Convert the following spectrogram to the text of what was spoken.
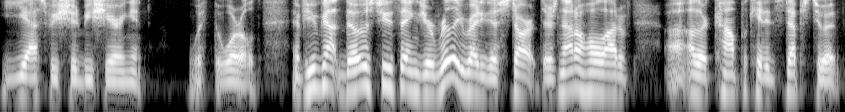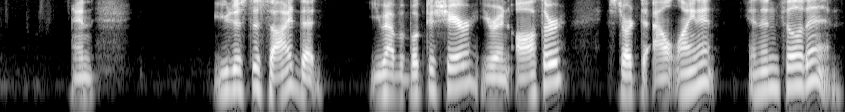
Yes, we should be sharing it with the world. if you've got those two things, you're really ready to start. There's not a whole lot of uh, other complicated steps to it. And you just decide that you have a book to share, you're an author, start to outline it, and then fill it in.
